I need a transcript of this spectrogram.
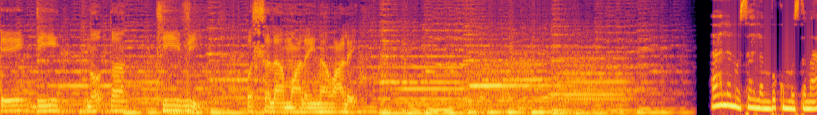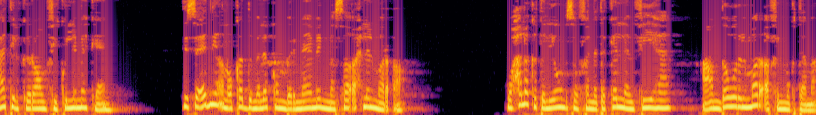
A D نقطة تي في والسلام علينا وعليكم. أهلا وسهلا بكم مستمعاتي الكرام في كل مكان. يسعدني أن أقدم لكم برنامج نصائح للمرأة. وحلقة اليوم سوف نتكلم فيها عن دور المرأة في المجتمع.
